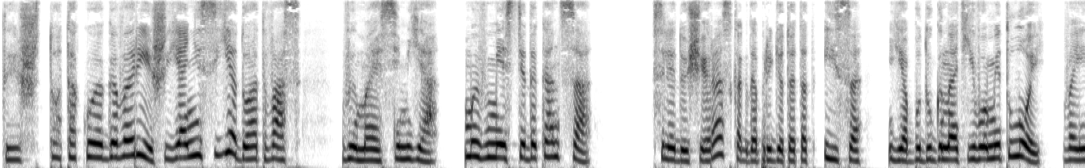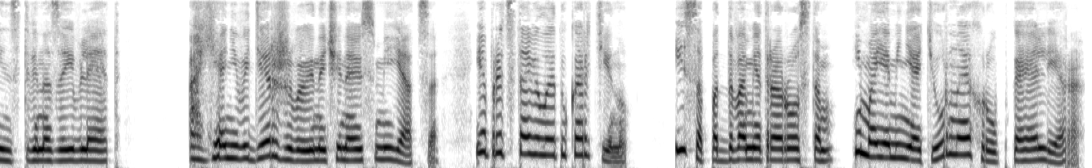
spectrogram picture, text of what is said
«Ты что такое говоришь? Я не съеду от вас! Вы моя семья, мы вместе до конца. В следующий раз, когда придет этот Иса, я буду гнать его метлой», — воинственно заявляет. А я не выдерживаю и начинаю смеяться. Я представила эту картину. Иса под два метра ростом и моя миниатюрная хрупкая Лера.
